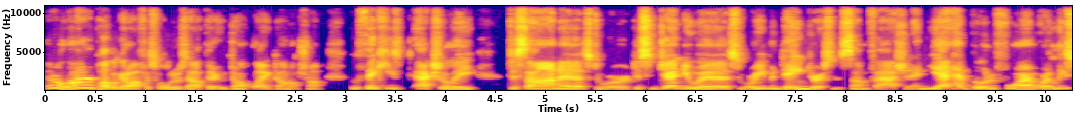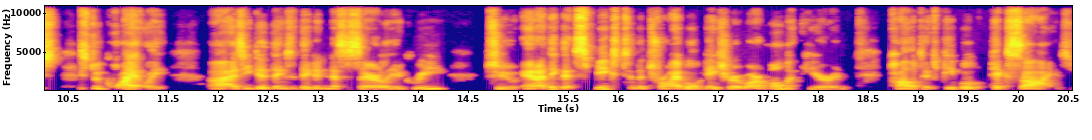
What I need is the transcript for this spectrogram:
There are a lot of Republican office holders out there who don't like Donald Trump, who think he's actually dishonest or disingenuous or even dangerous in some fashion, and yet have voted for him or at least stood quietly uh, as he did things that they didn't necessarily agree to. And I think that speaks to the tribal nature of our moment here in politics. People pick sides.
